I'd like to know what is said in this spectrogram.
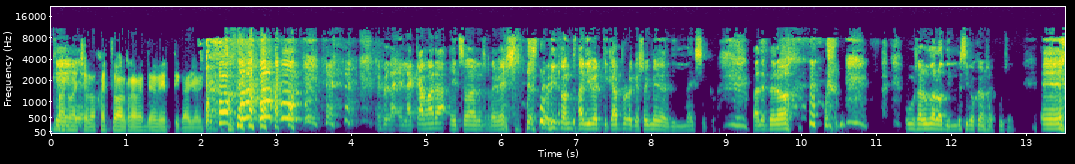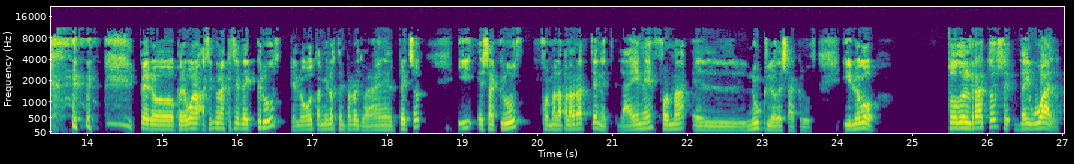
Que... Manu ha hecho los gestos al revés de vertical. Yo es verdad, en la cámara he hecho al revés, horizontal y vertical, porque soy medio disléxico. Vale, pero un saludo a los disléxicos que nos escuchan. Eh, pero, pero bueno, haciendo una especie de cruz, que luego también los templarios llevarán en el pecho, y esa cruz forma la palabra tenet. La N forma el núcleo de esa cruz. Y luego, todo el rato, da igual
